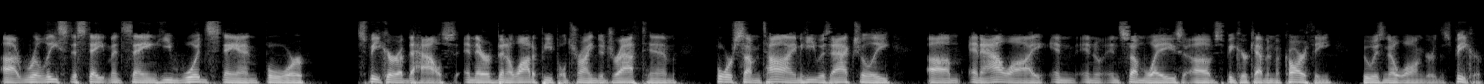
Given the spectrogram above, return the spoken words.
uh, released a statement saying he would stand for Speaker of the House. And there have been a lot of people trying to draft him for some time. He was actually, um, an ally in, in, in some ways of Speaker Kevin McCarthy who is no longer the speaker.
